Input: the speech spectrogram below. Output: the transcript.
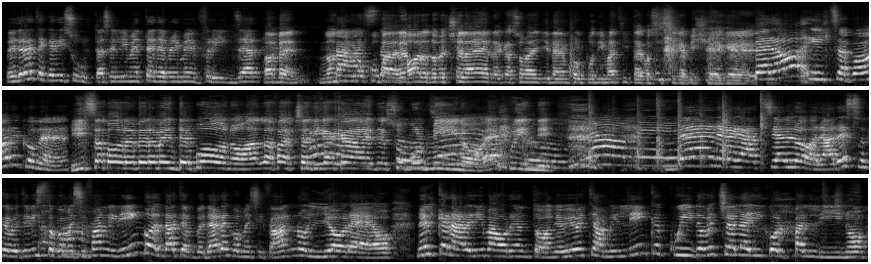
Vedrete che risulta se li mettete prima in freezer. Vabbè, non Basta. ti preoccupare, ora dove c'è la R, casomai gli dai un colpo di matita così si capisce che... Però il sapore com'è? Il sapore è veramente buono, alla faccia di cacà e del suo pulmino, e quindi... Bene ragazzi, allora adesso che avete visto come si fanno i ringo andate a vedere come si fanno gli Oreo nel canale di Mauro e Antonio. Vi mettiamo il link qui dove c'è la I col pallino.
